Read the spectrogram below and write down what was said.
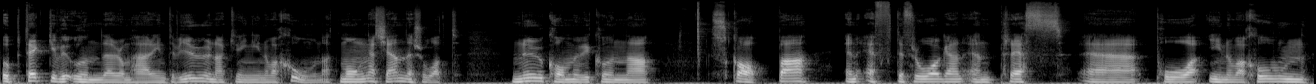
upptäcker vi under de här intervjuerna kring innovation. Att många känner så att nu kommer vi kunna skapa en efterfrågan, en press eh, på innovation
